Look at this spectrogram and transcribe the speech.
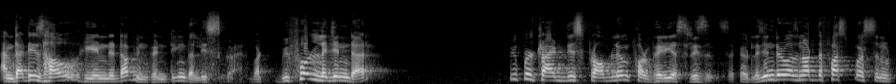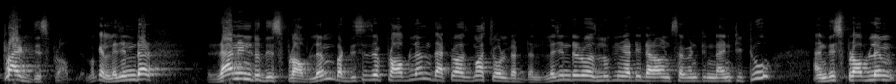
And that is how he ended up inventing the least square. But before Legendre, people tried this problem for various reasons. Okay, Legendre was not the first person who tried this problem. Okay, Legendre ran into this problem, but this is a problem that was much older than. Legendre was looking at it around 1792, and this problem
